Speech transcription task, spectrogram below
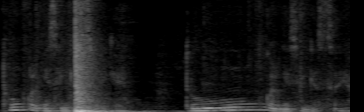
둥글게 생겼어요. 이게 둥글게 생겼어요.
